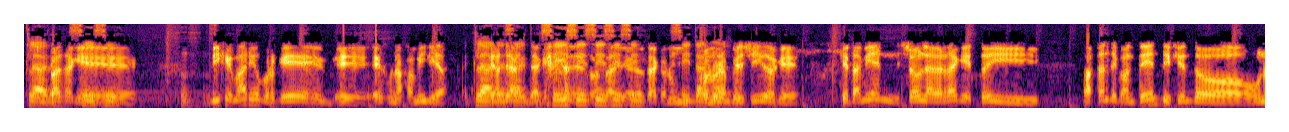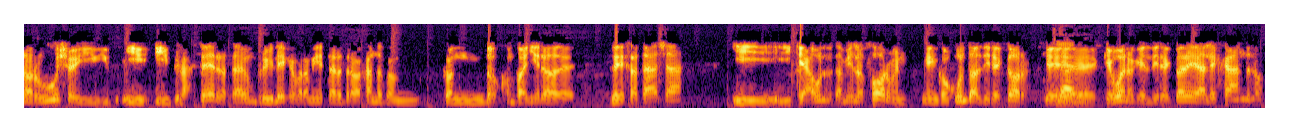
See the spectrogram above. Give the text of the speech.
claro. Pasa que sí, sí. dije Mario porque eh, es una familia Claro, exacto. Sí, sí, sí, sí, sí. o sea, con un, Sí, con un apellido que, que también yo la verdad que estoy bastante contento y siento un orgullo y, y, y placer, o sea, es un privilegio para mí estar trabajando con, con dos compañeros de, de esa talla y, y que a uno también lo formen en conjunto al director, que, Claro. que bueno, que el director es Alejandro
